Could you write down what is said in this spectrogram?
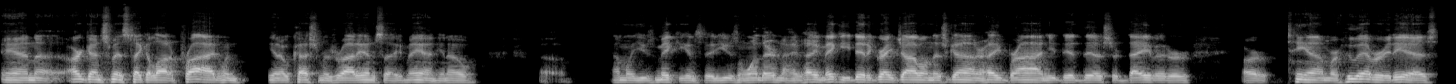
And uh, our gunsmiths take a lot of pride when you know customers write in and say, "Man, you know, uh, I'm going to use Mickey instead of using one of their names. Hey, Mickey, you did a great job on this gun, or Hey, Brian, you did this, or David, or or Tim, or whoever it is.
